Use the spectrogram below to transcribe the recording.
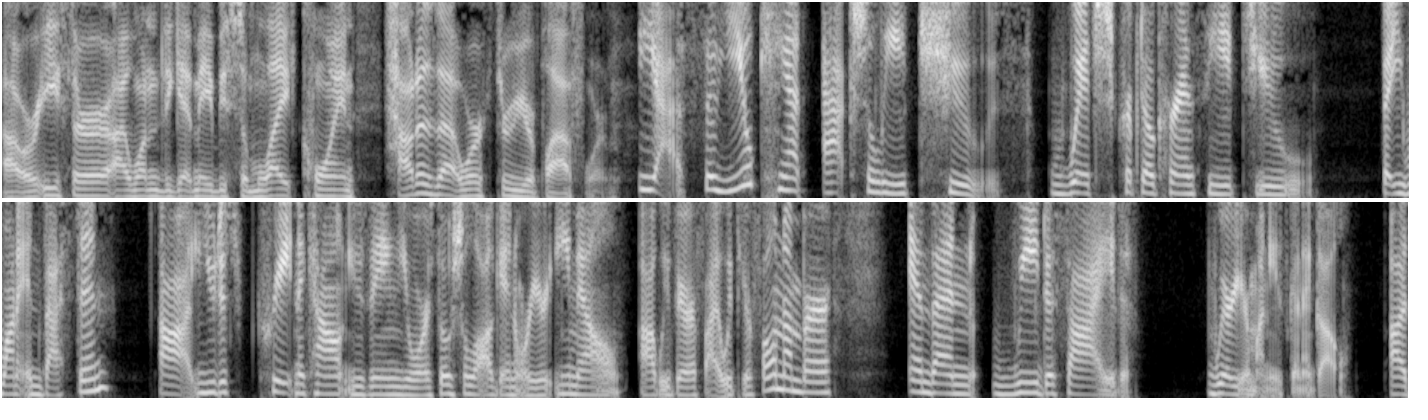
uh, or Ether, I wanted to get maybe some Litecoin. How does that work through your platform? Yeah. So you can't actually choose which cryptocurrency to that you want to invest in. Uh, you just create an account using your social login or your email. Uh, we verify with your phone number, and then we decide where your money is going to go uh,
